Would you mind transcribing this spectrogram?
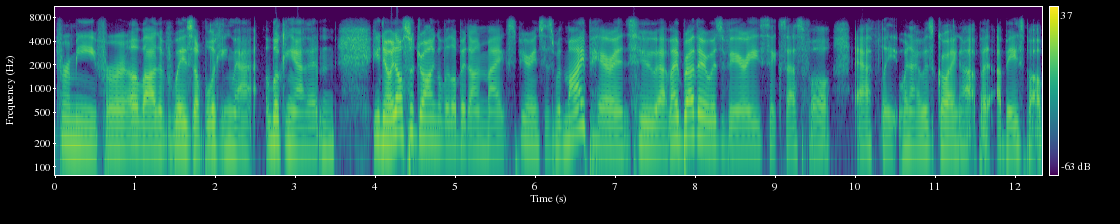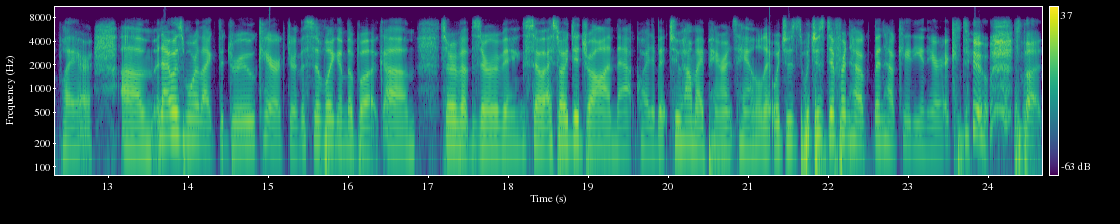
for me for a lot of ways of looking that looking at it. And you know and also drawing a little bit on my experiences with my parents who uh, my brother was a very successful athlete when i was growing up a, a baseball player. Um, and i was more like the drew character the sibling in the book um, sort of observing. So i so i did draw on that quite a bit too how my parents handled it which is which is different how, than how katie and eric do but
